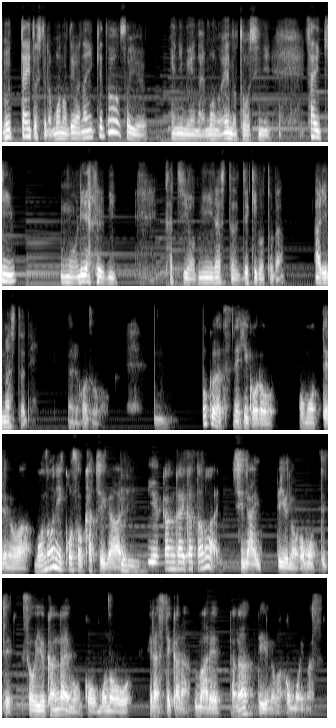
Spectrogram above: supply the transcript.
物体としてのものではないけどそういう目に見えないものへの投資に最近もうリアルに 価値を見出した出来事がありましたね。なるほど。うん僕は常日頃思ってるのは、物にこそ価値があるうんっていう考え方はしないっていうのを思ってて、そういう考えもこう物を減らしてから生まれたなっていうのは思います。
